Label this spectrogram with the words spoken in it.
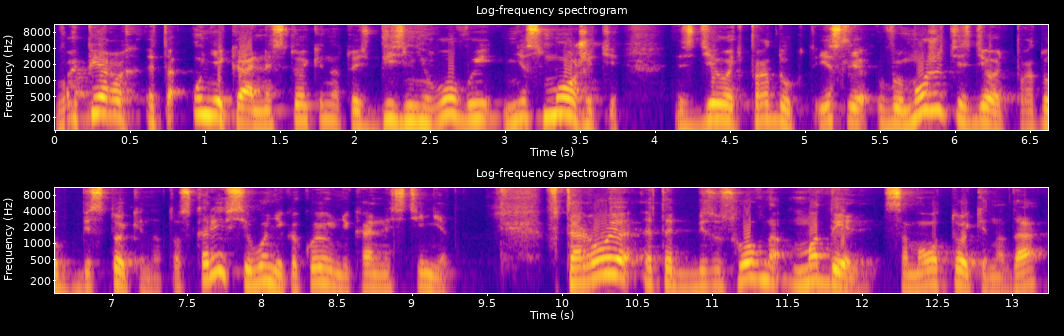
Во-первых, это уникальность токена, то есть без него вы не сможете сделать продукт. Если вы можете сделать продукт без токена, то, скорее всего, никакой уникальности нет. Второе – это, безусловно, модель самого токена, да,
